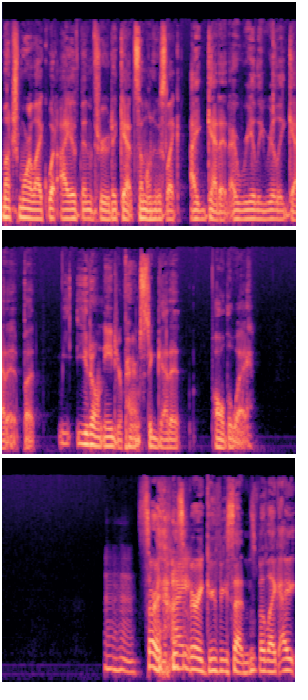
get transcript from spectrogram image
much more like what I have been through to get someone who's like, I get it, I really, really get it, but you don't need your parents to get it all the way. Mhm. Sorry, that was a I- very goofy sentence, but like I,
